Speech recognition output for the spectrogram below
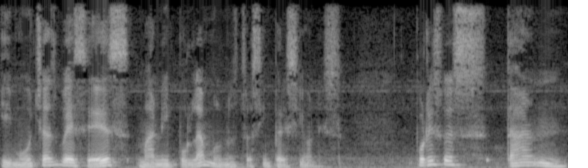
y muchas veces manipulamos nuestras impresiones. Por eso es tan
